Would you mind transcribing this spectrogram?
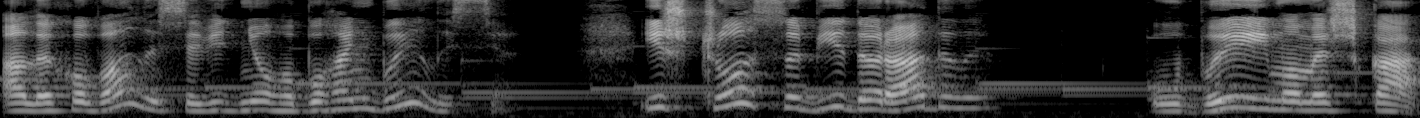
але ховалися від нього, бо ганьбилися. І що собі дорадили? Убиймо мешка,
